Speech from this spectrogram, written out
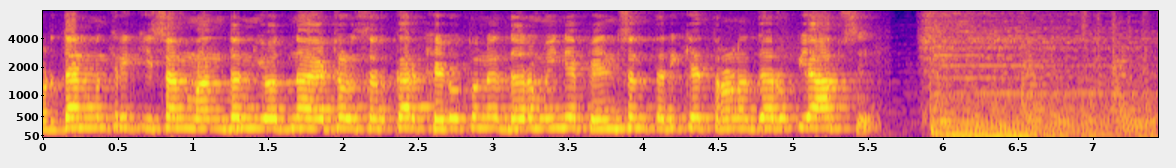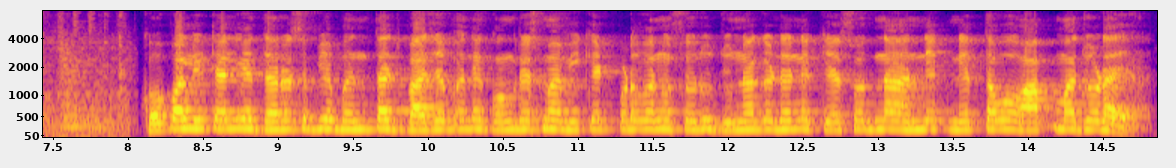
પ્રધાનમંત્રી કિસાન માનધન યોજના હેઠળ સરકાર ખેડૂતોને દર મહિને પેન્શન તરીકે ત્રણ હજાર રૂપિયા આપશે. ગોપાલ ઇટાલિયા ધારાસભ્ય બનતા જ ભાજપ અને કોંગ્રેસમાં વિકેટ પડવાનું શરૂ. જૂનાગઢ અને કેશોદના અનેક નેતાઓ આપમાં જોડાયા.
